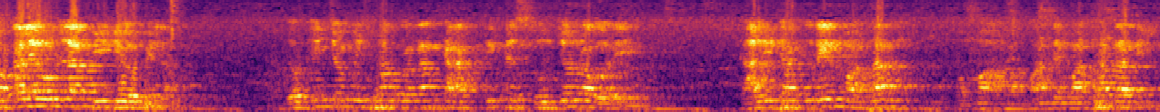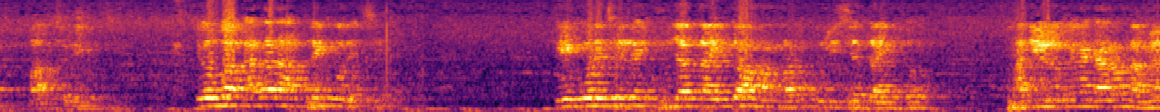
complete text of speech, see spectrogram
সকালে উঠলাম ভিডিও পেলাম। দক্ষিণ চব্বিশ পরগনার কাকদ্বীপে সূর্যনগরে কালী ঠাকুরের মাথার মানে মাথাটা নেই বাদ কেউ বা কারা রাত্রে করেছে? কে করেছে যে খোঁজার দায়িত্ব? আমার নয়, পুলিশের দায়িত্ব। স্থানীয় লোকেরা কারণ নামে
